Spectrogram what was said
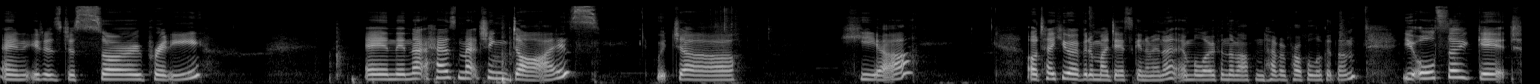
And it is just so pretty. And then that has matching dies, which are here. I'll take you over to my desk in a minute and we'll open them up and have a proper look at them. You also get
